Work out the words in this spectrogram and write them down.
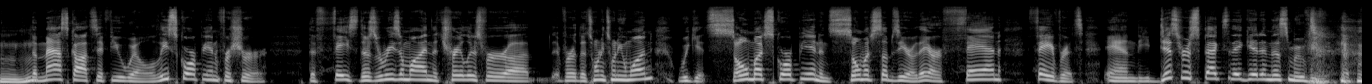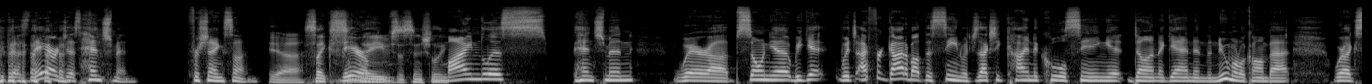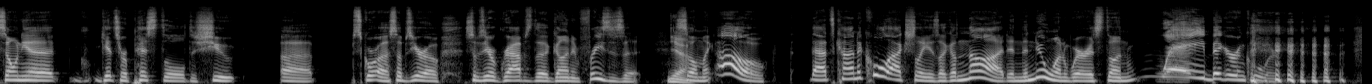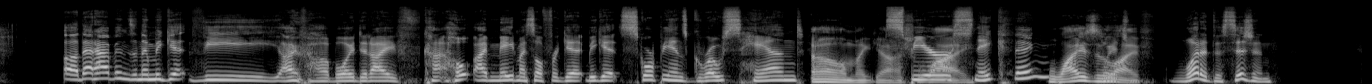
Mhm. the mascots, if you will. At least Scorpion for sure. The face. There's a reason why in the trailers for uh for the 2021 we get so much Scorpion and so much Sub Zero. They are fan favorites, and the disrespect they get in this movie because they are just henchmen for Shang Tsung Yeah. it's like they are slaves essentially. mindless henchmen where uh Sonya we get which I forgot about this scene which is actually kind of cool seeing it done again in the new Mortal Kombat where like Sonya g- gets her pistol to shoot uh score uh, Sub-Zero. Sub-Zero grabs the gun and freezes it. Yeah. so I'm like oh that's kind of cool actually it's like a nod in the new one where it's done way bigger and cooler Uh, that happens, and then we get the. I, oh boy, did I f- ki- hope I made myself forget. We get Scorpion's gross hand oh my gosh. spear why? snake thing. Why is it Which- alive? What a decision!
